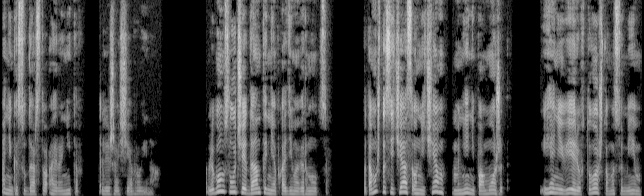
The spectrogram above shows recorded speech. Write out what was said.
а не государство айронитов, лежащее в руинах. В любом случае Данте необходимо вернуться, потому что сейчас он ничем мне не поможет, и я не верю в то, что мы сумеем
